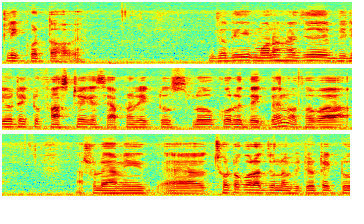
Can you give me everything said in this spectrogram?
ক্লিক করতে হবে। যদি মনে হয় যে ভিডিওটা একটু ফাস্ট হয়ে গেছে, আপনারা একটু স্লো করে দেখবেন, অথবা আসলে আমি ছোট করার জন্য ভিডিওটা একটু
